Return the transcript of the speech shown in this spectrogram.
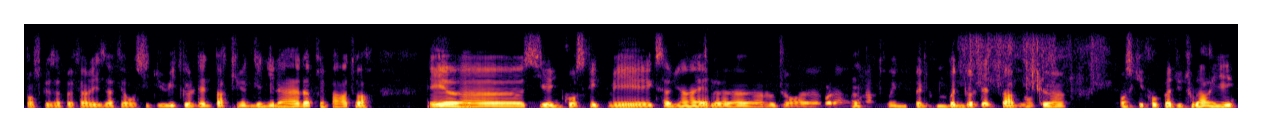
pense que ça peut faire les affaires aussi du 8 Golden Park qui vient de gagner la, la préparatoire. Et euh, s'il y a une course rythmée et que ça vient à elle, euh, l'autre jour, voilà, on a retrouvé une, belle, bonne Golden Park, donc je pense qu'il faut pas du tout la rayer.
